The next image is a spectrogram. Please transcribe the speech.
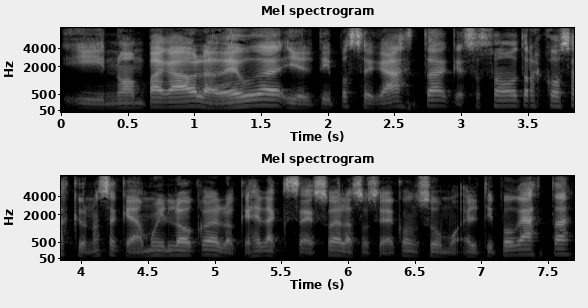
y no han pagado la deuda y el tipo se gasta, que esas son otras cosas que uno se queda muy loco de lo que es el acceso de la sociedad de consumo. El tipo gasta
